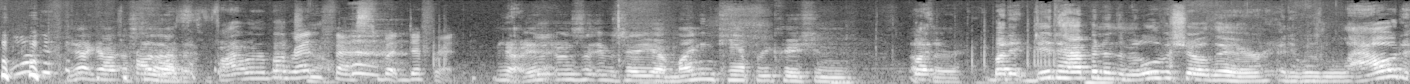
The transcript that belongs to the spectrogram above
that. yeah, I got. I still Probably have worth it. 500 bucks Ren now. Fest, but different. Yeah, it, it was it was a uh, mining camp recreation up But there. but it did happen in the middle of a show there, and it was loud.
